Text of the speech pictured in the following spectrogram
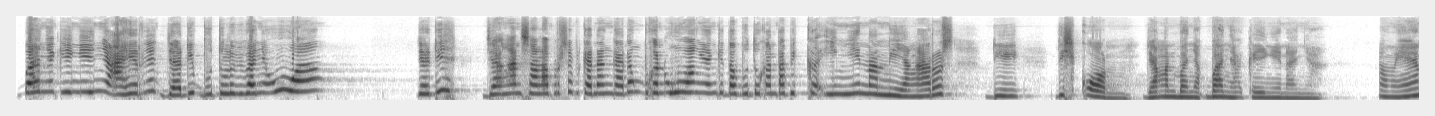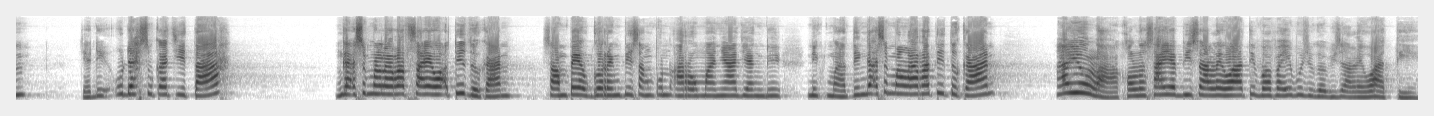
Banyak inginnya, akhirnya jadi butuh lebih banyak uang. Jadi jangan salah persepsi, kadang-kadang bukan uang yang kita butuhkan, tapi keinginan nih yang harus di diskon. Jangan banyak-banyak keinginannya. Amin. Jadi udah suka cita, nggak semelerat saya waktu itu kan. Sampai goreng pisang pun aromanya aja yang dinikmati, nggak semelarat itu kan. Ayolah, kalau saya bisa lewati, Bapak Ibu juga bisa lewati.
